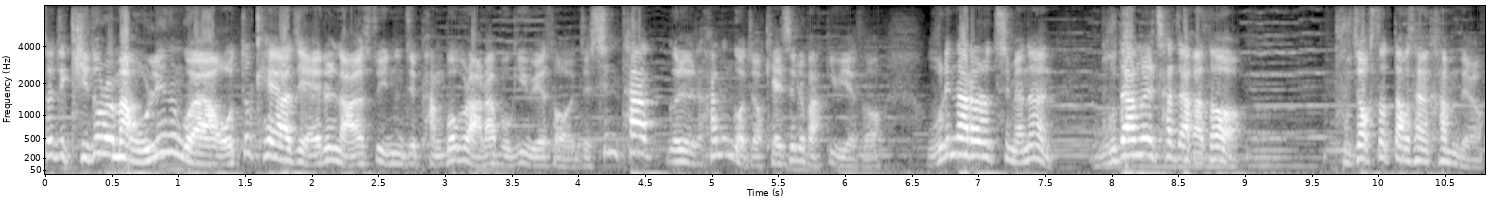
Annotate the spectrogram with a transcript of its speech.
그래서 이제 기도를 막 올리는 거야. 어떻게 해야지 애를 낳을 수 있는지 방법을 알아보기 위해서 이제 신탁을 하는 거죠. 계시를 받기 위해서. 우리나라로 치면은 무당을 찾아가서 부적 썼다고 생각하면 돼요.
